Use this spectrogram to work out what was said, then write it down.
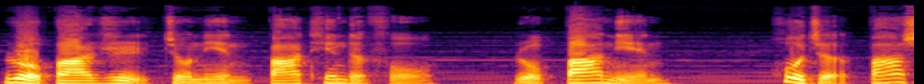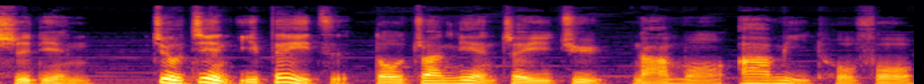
若八日就念八天的佛；若八年或者八十年，就见一辈子都专念这一句南无阿弥陀佛。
